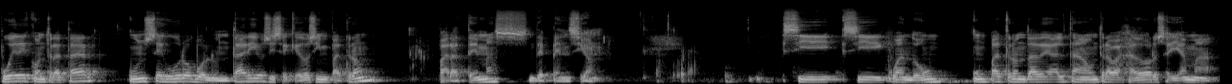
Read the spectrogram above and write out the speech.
Puede contratar un seguro voluntario si se quedó sin patrón para temas de pensión. Si, si cuando un, un patrón da de alta a un trabajador se llama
